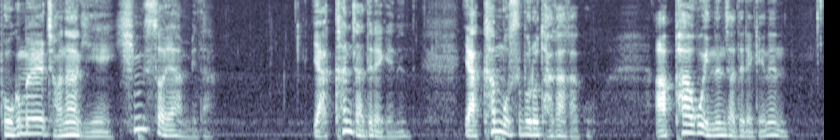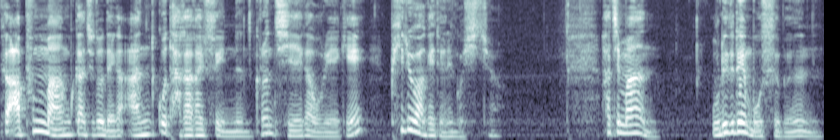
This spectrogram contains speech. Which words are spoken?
복음을 전하기에 힘써야 합니다. 약한 자들에게는 약한 모습으로 다가가고 아파하고 있는 자들에게는 그 아픈 마음까지도 내가 안고 다가갈 수 있는 그런 지혜가 우리에게 필요하게 되는 것이죠. 하지만 우리들의 모습은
